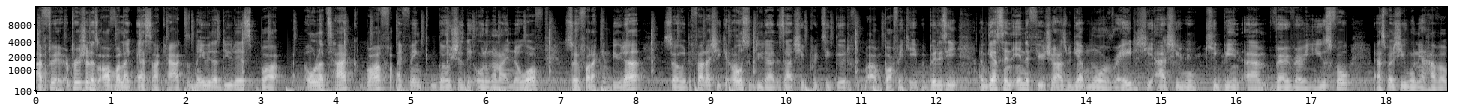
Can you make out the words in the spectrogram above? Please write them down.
I'm, I'm pretty sure there's other like SR characters maybe that do this, but all attack buff, I think Gauche is the only one I know of so far that can do that. So the fact that she can also do that is actually pretty good um, buffing capability. I'm guessing in the future as we get more raid, she actually will keep being um, very very useful, especially when you have a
